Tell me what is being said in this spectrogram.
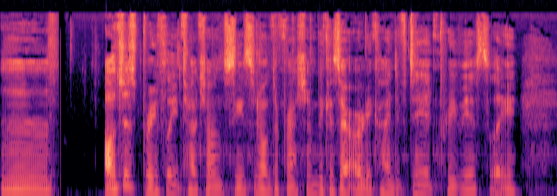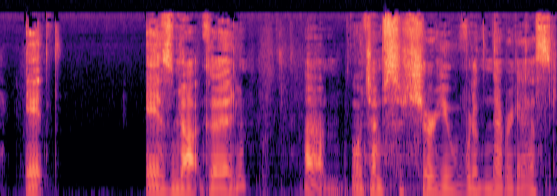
Mm, I'll just briefly touch on seasonal depression because I already kind of did previously. It is not good, um, which I'm sure you would have never guessed.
